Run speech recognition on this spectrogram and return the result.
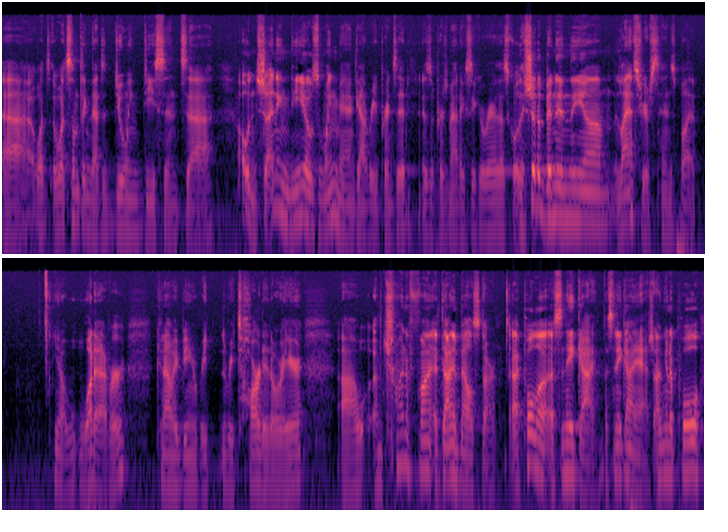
uh, what's what's something that's doing decent uh, Oh, and Shining Neo's Wingman got reprinted as a prismatic secret rare. That's cool. They should have been in the um, last year's tins, but you know, whatever. Konami being re- retarded over here. Uh, I'm trying to find a Diabellstar. I pull a, a, Snake Eye, a Snake Eye Ash. I'm gonna pull.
